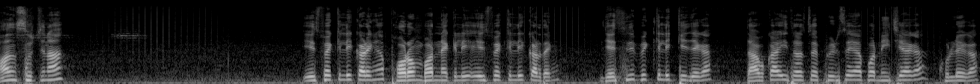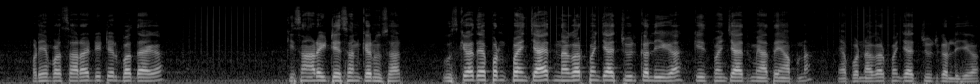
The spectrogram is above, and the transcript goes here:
अंश सूचना इस पर क्लिक करेंगे फॉर्म भरने के लिए इस पर क्लिक कर देंगे। जैसे भी क्लिक कीजिएगा तो आपका इस तरह से फिर से यहाँ पर नीचे आएगा, खुलेगा और यहाँ पर सारा डिटेल बताएगा किसान रजिस्ट्रेशन के अनुसार। उसके बाद अपन पंचायत, नगर पंचायत चूज़ कर लीजिएगा, किस पंचायत में आते हैं अपना। यहाँ पर नगर पंचायत चूज़ कर लीजिएगा।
